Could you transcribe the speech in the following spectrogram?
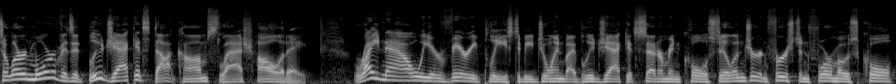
To learn more, visit bluejackets.com/holiday. Right now, we are very pleased to be joined by Blue Jackets centerman Cole Sillinger. And first and foremost, Cole,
